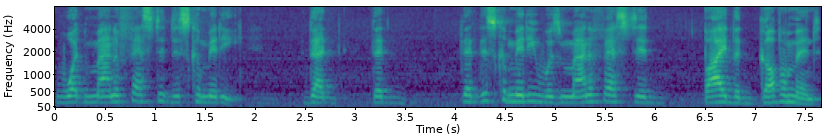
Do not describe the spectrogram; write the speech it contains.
what manifested this committee. That, that that this committee was manifested by the government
